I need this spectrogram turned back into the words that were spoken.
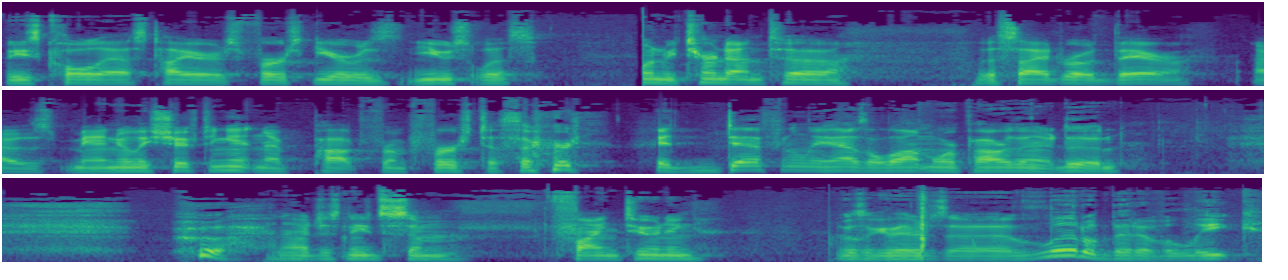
these cold ass tires, first gear was useless. When we turned onto the side road there, I was manually shifting it and I popped from first to third. It definitely has a lot more power than it did. Whew, now it just needs some fine tuning. Looks like there's a little bit of a leak.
